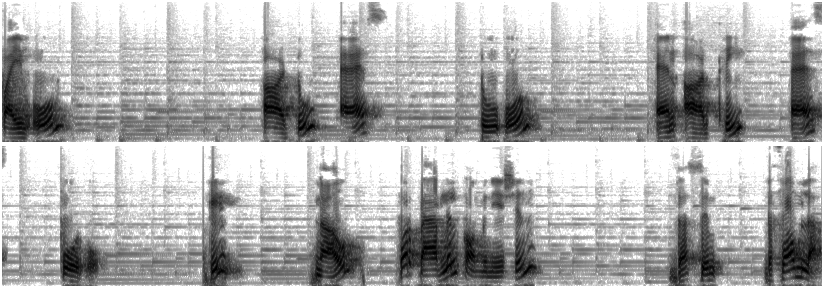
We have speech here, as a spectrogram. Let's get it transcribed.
5 ohm, R2 as 2 ohm and R3 as 4 ohm. Okay. Now, for parallel combination, the, formula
